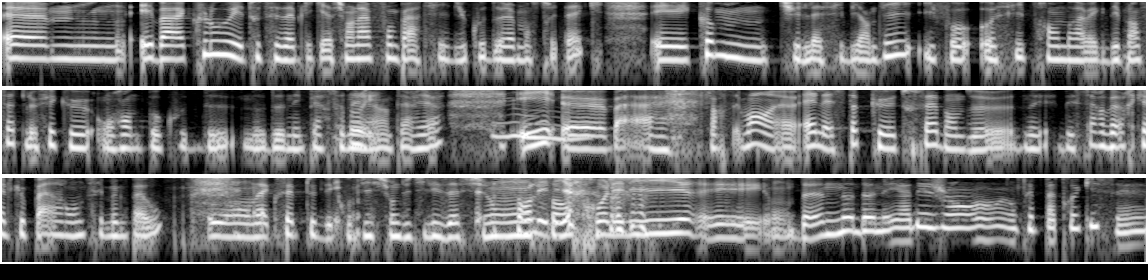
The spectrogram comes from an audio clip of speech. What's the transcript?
Et bah, Clou et toutes ces applications-là font partie du coup de la Monstrutech. Et comme tu l'as si bien dit, il faut aussi prendre avec des pincettes le fait qu'on rentre beaucoup de nos données personnelles Oui. à l'intérieur. Et euh, bah, forcément, euh, elle, elle stocke euh, tout ça dans de- de- des serveurs quelque part, on ne sait même pas où. Et on accepte des conditions d'utilisation Sans les lire. trop les lire et on donne nos données à des gens, on ne sait pas trop qui c'est.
